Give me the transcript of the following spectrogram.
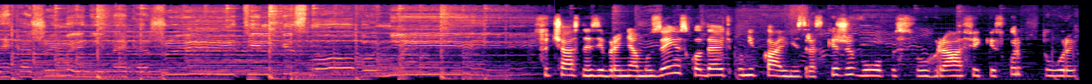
не кажи мені, не кажи тільки слово ні. Сучасне зібрання музею складають унікальні зразки живопису, графіки, скульптури,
